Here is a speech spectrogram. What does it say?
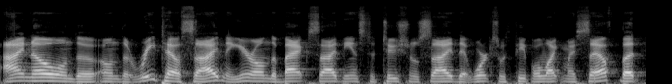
I know on the on the retail side, and you're on the back side, the institutional side that works with people like myself, but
